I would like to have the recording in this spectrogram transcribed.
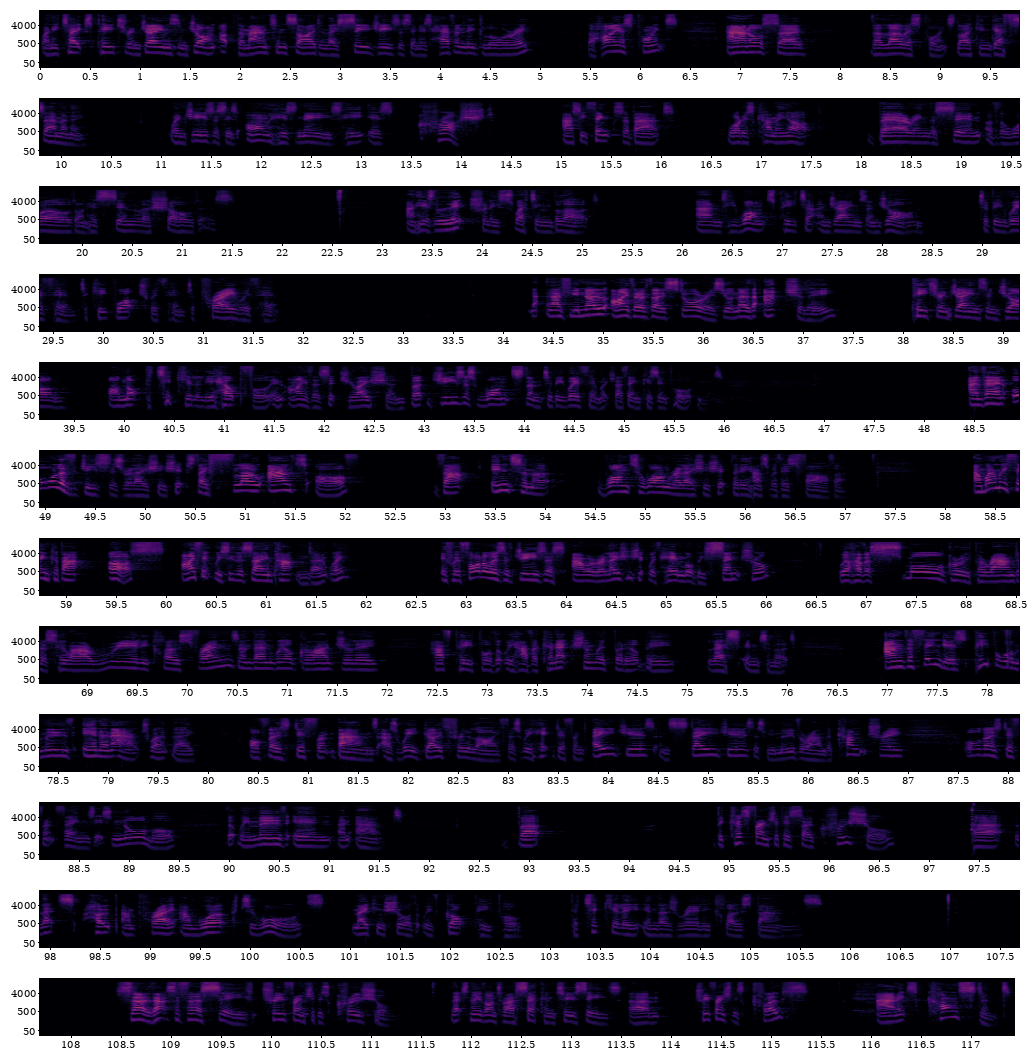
when he takes Peter and James and John up the mountainside and they see Jesus in his heavenly glory, the highest points, and also the lowest points, like in Gethsemane. When Jesus is on his knees, he is crushed as he thinks about what is coming up, bearing the sin of the world on his sinless shoulders. And he's literally sweating blood. And he wants Peter and James and John to be with him, to keep watch with him, to pray with him. Now, now, if you know either of those stories, you'll know that actually Peter and James and John are not particularly helpful in either situation, but Jesus wants them to be with him, which I think is important. And then all of Jesus' relationships, they flow out of that intimate one to one relationship that he has with his Father. And when we think about us, I think we see the same pattern, don't we? If we're followers of Jesus, our relationship with him will be central We'll have a small group around us who are really close friends, and then we'll gradually have people that we have a connection with, but it'll be less intimate. And the thing is, people will move in and out, won't they, of those different bands as we go through life, as we hit different ages and stages, as we move around the country, all those different things. It's normal that we move in and out. But because friendship is so crucial, uh, let's hope and pray and work towards making sure that we've got people particularly in those really close bands. So that's the first C. True friendship is crucial. Let's move on to our second two C's. Um, true friendship is close and it's constant.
